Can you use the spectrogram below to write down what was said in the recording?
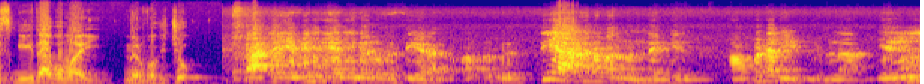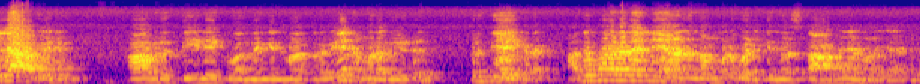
S Geethakumari നിർവഹിച്ചു. വൃത്തിയാകണമെന്നുണ്ടെങ്കിൽ നമ്മുടെ വീട്ടിലുള്ള എല്ലാവരും ആ വൃത്തിയിലേക്ക് വന്നെങ്കിൽ മാത്രമേ നമ്മുടെ വീട് വൃത്തിയായി കിടക്കൂ. അതുപോലെ തന്നെയാണ് നമ്മൾ പഠിക്കുന്ന സ്ഥാപനമായാലും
